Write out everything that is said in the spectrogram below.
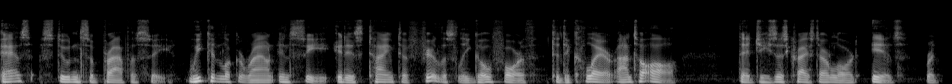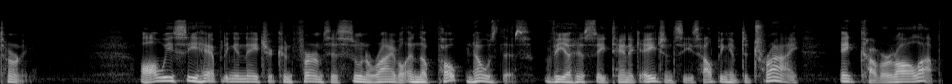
As students of prophecy, we can look around and see it is time to fearlessly go forth to declare unto all that Jesus Christ our Lord is returning. All we see happening in nature confirms his soon arrival, and the Pope knows this via his satanic agencies helping him to try and cover it all up.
